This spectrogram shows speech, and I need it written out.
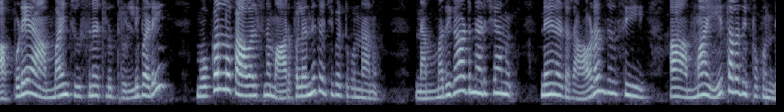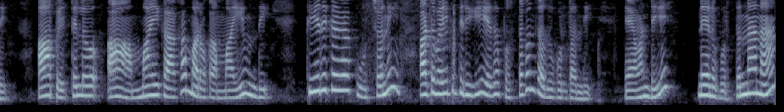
అప్పుడే ఆ అమ్మాయిని చూసినట్లు త్రుళ్ళిపడి ముఖంలో కావలసిన మార్పులన్నీ తెచ్చిపెట్టుకున్నాను. నెమ్మదిగా అటు నడిచాను. నేను అటు రావడం చూసి ఆ అమ్మాయి తల తిప్పుకుంది. ఆ పెట్టెలో ఆ అమ్మాయి కాక మరొక అమ్మాయి ఉంది. తీరికగా కూర్చొని అటువైపు తిరిగి ఏదో పుస్తకం చదువుకుంటోంది. ఏమండి? నేను గుర్తున్నానా?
